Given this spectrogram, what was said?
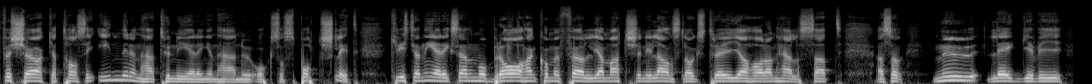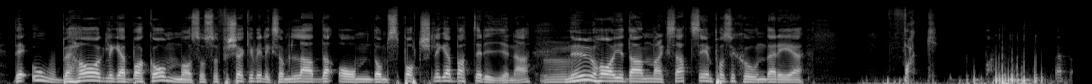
försöka ta sig in i den här turneringen här nu också sportsligt. Christian Eriksen mår bra, han kommer följa matchen i landslagströja har han hälsat. Alltså nu lägger vi det obehagliga bakom oss och så försöker vi liksom ladda om de sportsliga batterierna. Nu har ju Danmark satt sig i en position där det är fuck. fuck. Vänta.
